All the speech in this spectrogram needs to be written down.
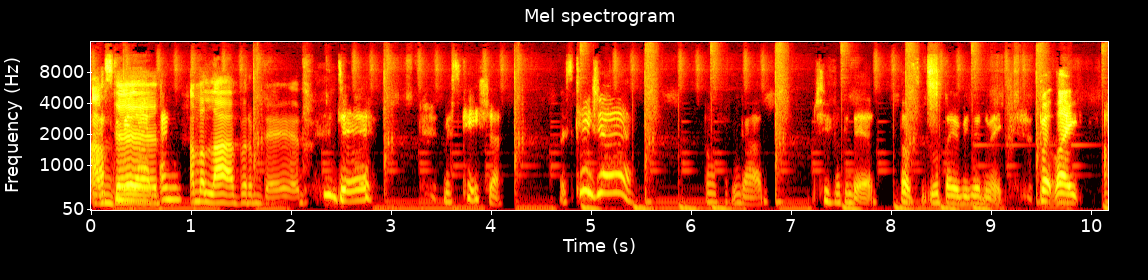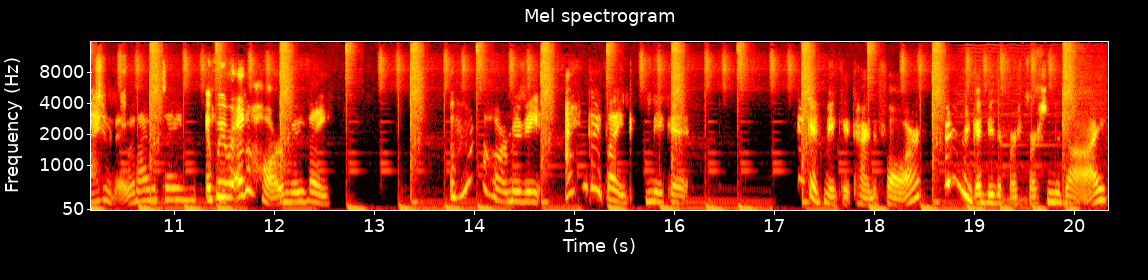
I'm asking me that? dead. I'm I'm alive, but I'm dead. dead. Miss Keisha. Keisha. Oh fucking god. She fucking did. That's what they would be doing to me. But like, I don't know what I would do. If we were in a horror movie. If we were in a horror movie, I think I'd like make it I think I'd make it kind of far. I don't think I'd be the first person to die.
